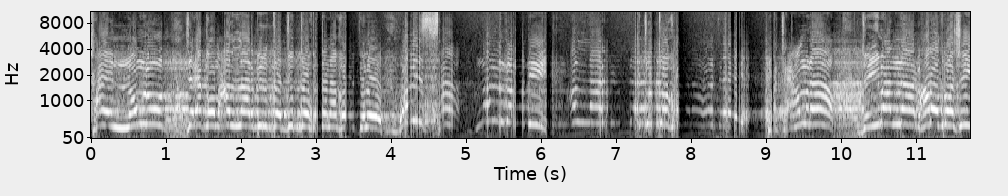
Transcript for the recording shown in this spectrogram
স্বয়ং নমরুদ যেরকম আল্লাহর বিরুদ্ধে যুদ্ধ ঘোষণা করেছিল অমিত শাহ নরেন্দ্র মোদী আল্লাহর বিরুদ্ধে যুদ্ধ ঘোষণা হয়েছে আচ্ছা, আমরা যে ইমানদার ভারতবাসী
